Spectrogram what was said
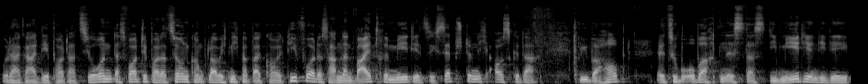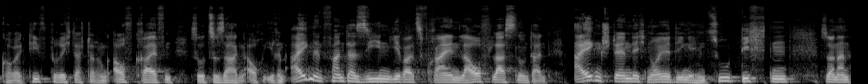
oder gar Deportationen, das Wort Deportation kommt, glaube ich, nicht mal bei Korrektiv vor, das haben dann weitere Medien sich selbstständig ausgedacht, wie überhaupt äh, zu beobachten ist, dass die Medien, die die Korrektivberichterstattung aufgreifen, sozusagen auch ihren eigenen Fantasien jeweils freien Lauf lassen und dann eigenständig neue Dinge hinzudichten, sondern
